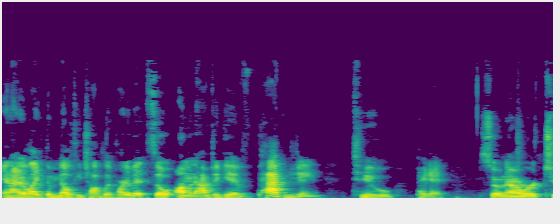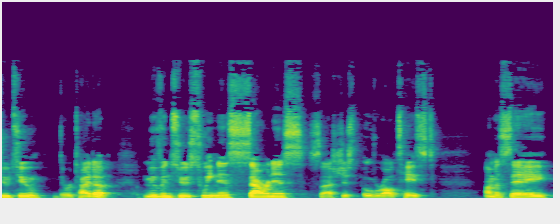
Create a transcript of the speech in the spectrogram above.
and I like the melty chocolate part of it. So I'm gonna have to give packaging to payday. So now we're 2 2. They were tied up. Move into sweetness, sourness, slash just overall taste. I'm going to say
